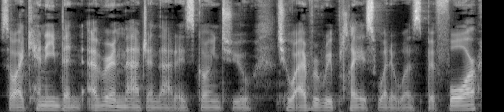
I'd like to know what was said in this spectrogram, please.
So I can't even ever imagine that it's going to, to ever replace what it was before.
